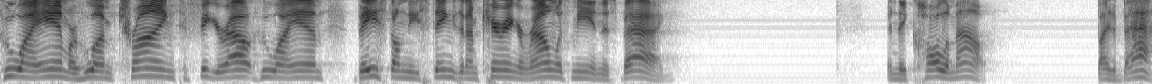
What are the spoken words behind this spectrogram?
who I am or who I'm trying to figure out who I am based on these things that I'm carrying around with me in this bag. And they call him out by the bag.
